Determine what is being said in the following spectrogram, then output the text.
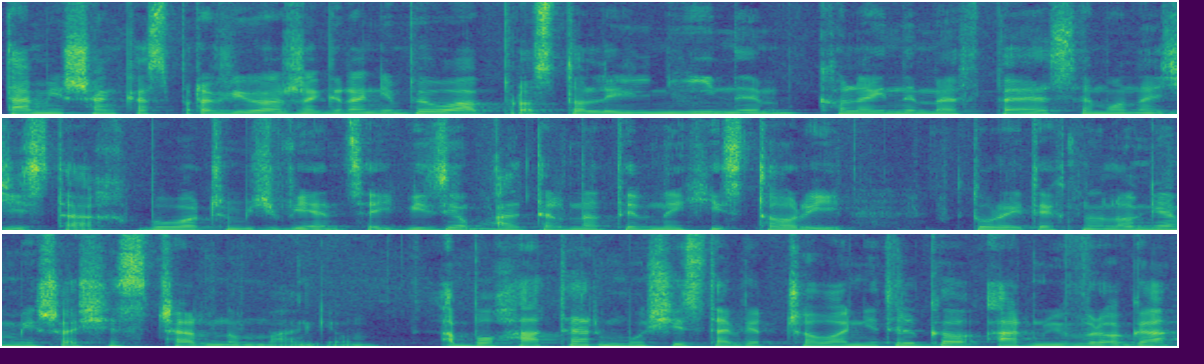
Ta mieszanka sprawiła, że gra nie była prostolinijnym, kolejnym FPS-em o nazistach, było czymś więcej, wizją alternatywnej historii, w której technologia miesza się z czarną magią, a bohater musi stawiać czoła nie tylko armii wroga,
